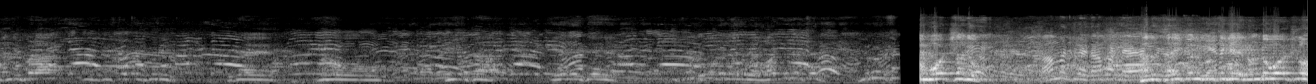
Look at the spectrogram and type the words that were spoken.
మళ్ళీ కూడా మనం ఈ యొక్క ఏదైతే ఓట్లను మన సైకిల్ గుర్తుకి రెండు ఓట్లు.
